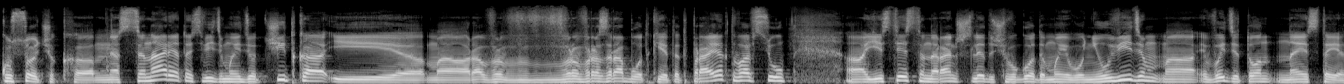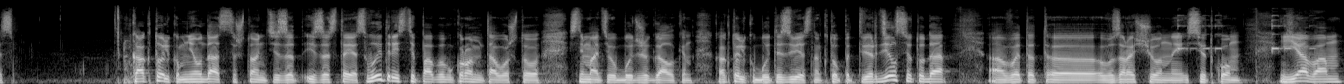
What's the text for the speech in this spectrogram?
кусочек э, сценария, то есть, видимо, идет читка, и в разработке этот проект вовсю. Естественно, раньше следующего года мы его не увидим, выйдет он на СТС. Как только мне удастся что-нибудь из, из СТС вытрясти, кроме того, что снимать его будет Жигалкин, как только будет известно, кто подтвердился туда, а, в этот э, возвращенный ситком, я вам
